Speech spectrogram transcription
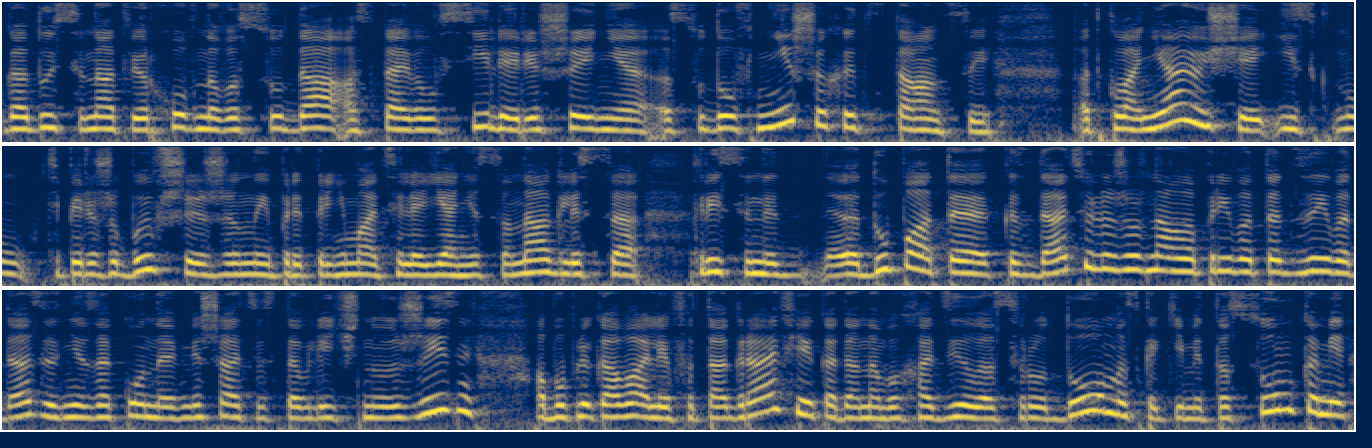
году Сенат Верховного Суда оставил в силе решение судов низших инстанций, отклоняющее иск, ну, теперь уже бывшей жены предпринимателя Яниса Наглиса, Кристины э, Дупате, к издателю журнала «Приват Отзыва», да, за незаконное вмешательство в личную жизнь, опубликовали фотографии, когда она выходила с роддома, с какими-то сумками,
